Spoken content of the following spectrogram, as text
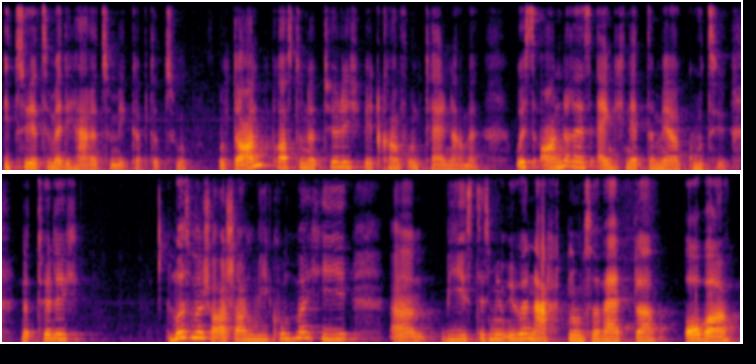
Ich ziehe jetzt einmal die Haare zum Make-up dazu. Und dann brauchst du natürlich Wettkampf und Teilnahme. Alles andere ist eigentlich nicht mehr gut. Natürlich muss man schon schauen, wie kommt man hin, ähm, wie ist das mit dem Übernachten und so weiter. Aber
